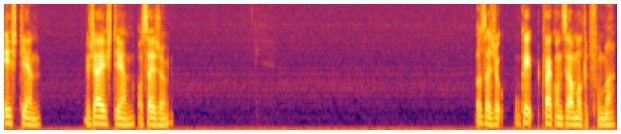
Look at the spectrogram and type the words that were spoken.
este ano. Já este ano. Ou seja. Ou seja, o que é que vai acontecer à malta que fuma?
